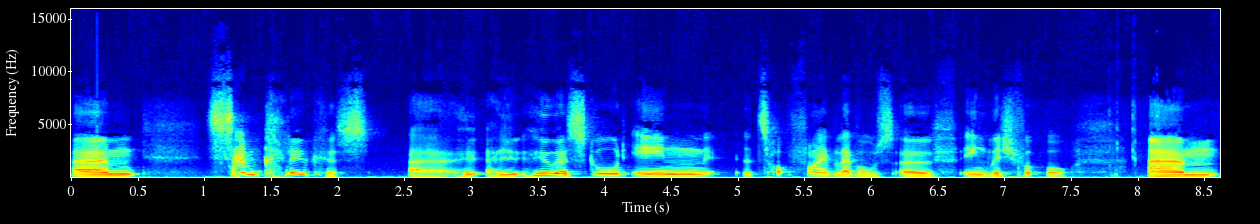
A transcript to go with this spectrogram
Um, Sam Clucas, uh, who, who, has scored in the top five levels of English football. Um,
